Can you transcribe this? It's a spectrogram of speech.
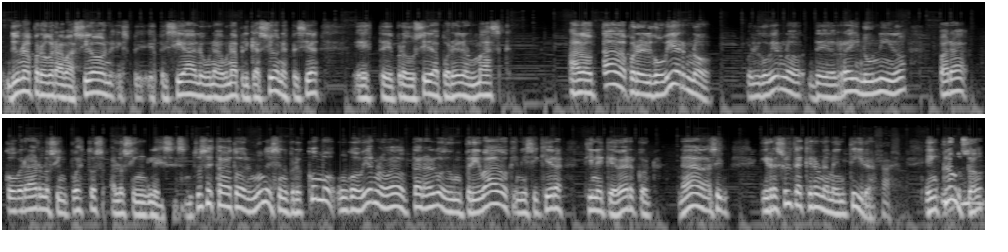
de una programación especial, una, una, aplicación especial este, producida por Elon Musk, adoptada por el gobierno, por el gobierno del Reino Unido para cobrar los impuestos a los ingleses. Entonces estaba todo el mundo diciendo, pero ¿cómo un gobierno va a adoptar algo de un privado que ni siquiera tiene que ver con nada? Así? Y resulta que era una mentira. E incluso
